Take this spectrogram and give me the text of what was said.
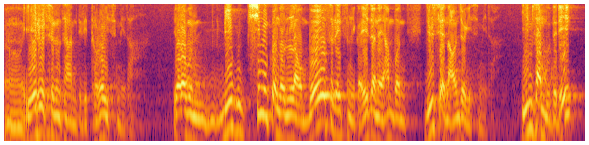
어, 예를 쓰는 사람들이 들어 있습니다. 여러분 미국 시민권 얻으려고 무엇을 했습니까? 예전에 한번 뉴스에 나온 적이 있습니다. 임산부들이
